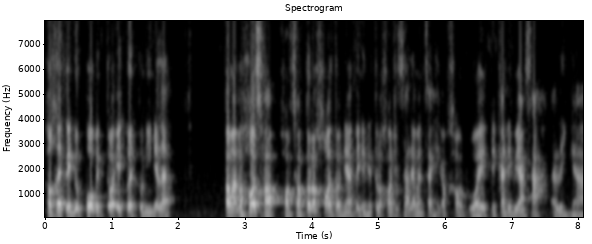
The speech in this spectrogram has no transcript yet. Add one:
เขาเคยเปลี่ยนรูปโปรเป็นตัวเอ็ดเวิร์ดตัวนี้เนี่ยแหละประมาณว่าเขาชอบชอบชอบตัวละครตัวเนี้ยเป็นหนึ่งในตัวละครที่สร้างแรงบันดาลใจให้กับเขาด้วยในการเรียนวิทยาศาสตร์อะไรเงี้ย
